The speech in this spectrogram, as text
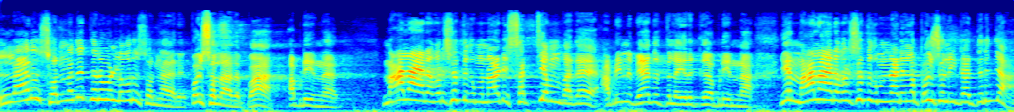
எல்லாரும் சொன்னதே திருவள்ளுவர் சொன்னார். பொய் சொல்லாதப்பா அப்படின்னார். நாலாயிரம் வருஷத்துக்கு முன்னாடி சத்தியம் வத அப்படின்னு வேதத்தில் இருக்கு அப்படின்னா ஏன் நாலாயிரம் வருஷத்துக்கு முன்னாடிலாம் பொய் சொல்லிக்கிட்டா தெரிஞ்சா?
